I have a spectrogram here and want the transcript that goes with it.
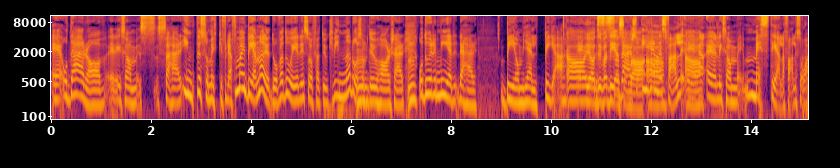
Eh, och därav, eh, liksom, så här, inte så mycket, för där får man ju bena ut då. Vadå, är det så för att du är kvinna då Mm. som du har så här? Och då är det mer det här be om hjälpiga. Ja, ja, det var det så som var- Så I hennes fall, Ja. eh, eh, liksom, mest i alla fall så.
